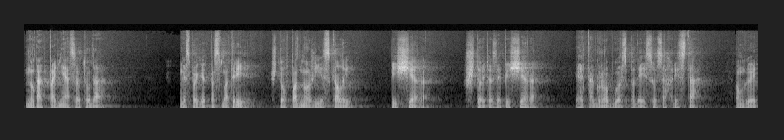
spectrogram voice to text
Но как подняться туда? Господь говорит, посмотри, что в подножье скалы пещера. Что это за пещера? Это гроб Господа Иисуса Христа. Он говорит,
